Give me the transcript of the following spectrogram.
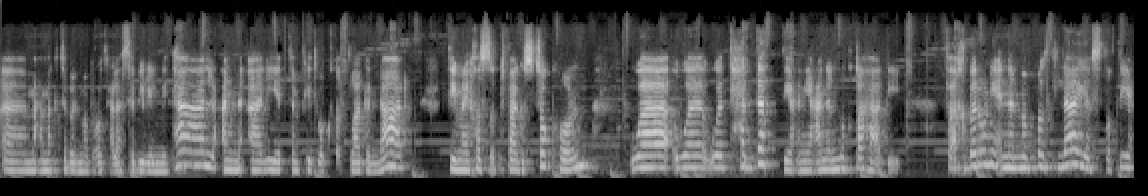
آه، مع مكتب المبعوث على سبيل المثال عن آلية تنفيذ وقف إطلاق النار فيما يخص اتفاق ستوكهولم و... و... وتحدثت يعني عن النقطة هذه. فأخبروني أن المبعوث لا يستطيع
